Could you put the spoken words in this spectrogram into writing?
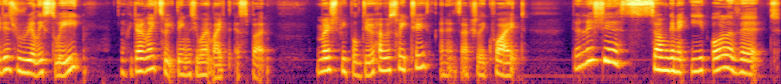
it is really sweet. If you don't like sweet things, you won't like this, but most people do have a sweet tooth and it's actually quite delicious. So I'm going to eat all of it.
